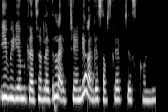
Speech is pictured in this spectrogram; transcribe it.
ఈ వీడియో మీకు నచ్చినట్లయితే లైక్ చేయండి అలాగే సబ్స్క్రైబ్ చేసుకోండి.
